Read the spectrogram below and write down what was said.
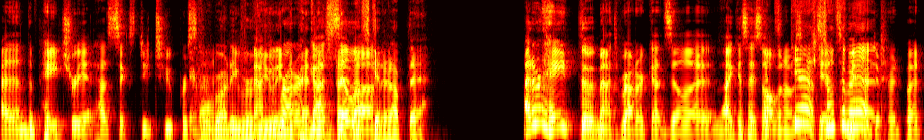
And then The Patriot has 62%. Everybody review Broderick Independence Day. Let's get it up there. I don't hate the Matthew Broderick Godzilla. I guess I saw it when I was yeah, a it's kid. not so so maybe bad. different, but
